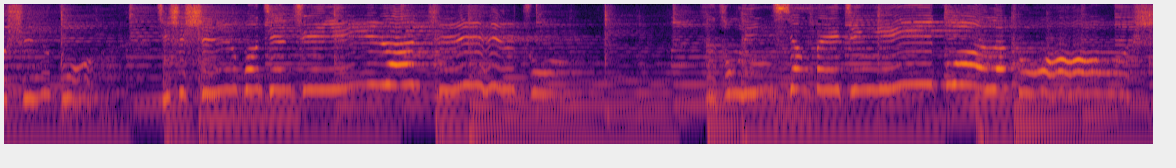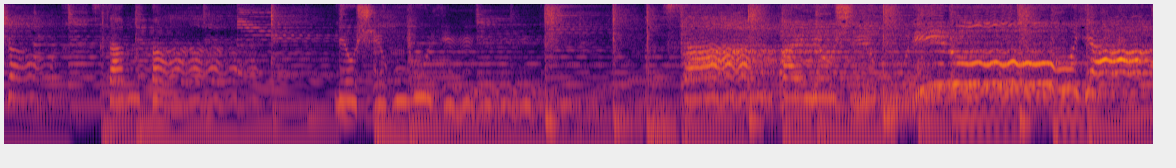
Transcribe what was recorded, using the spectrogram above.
消失过，即使时光渐去，依然执着。自从离乡背井，已过了多少三百六十五日？三百六十五里路呀，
